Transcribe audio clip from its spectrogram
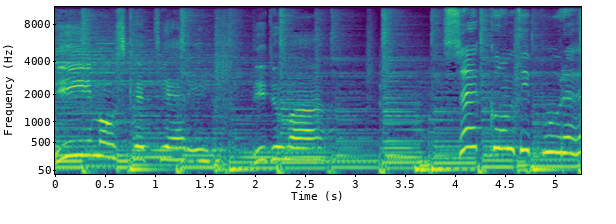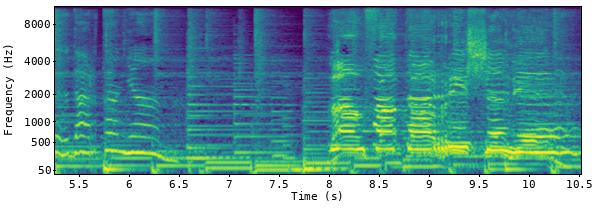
I moschettieri di Dumas Se conti pure D'Artagnan. L'han fatta Richelieu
